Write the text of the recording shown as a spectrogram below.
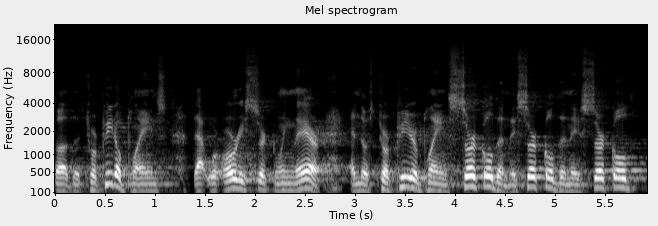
uh, the torpedo planes that were already circling there. And those torpedo planes circled and they circled and they circled,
